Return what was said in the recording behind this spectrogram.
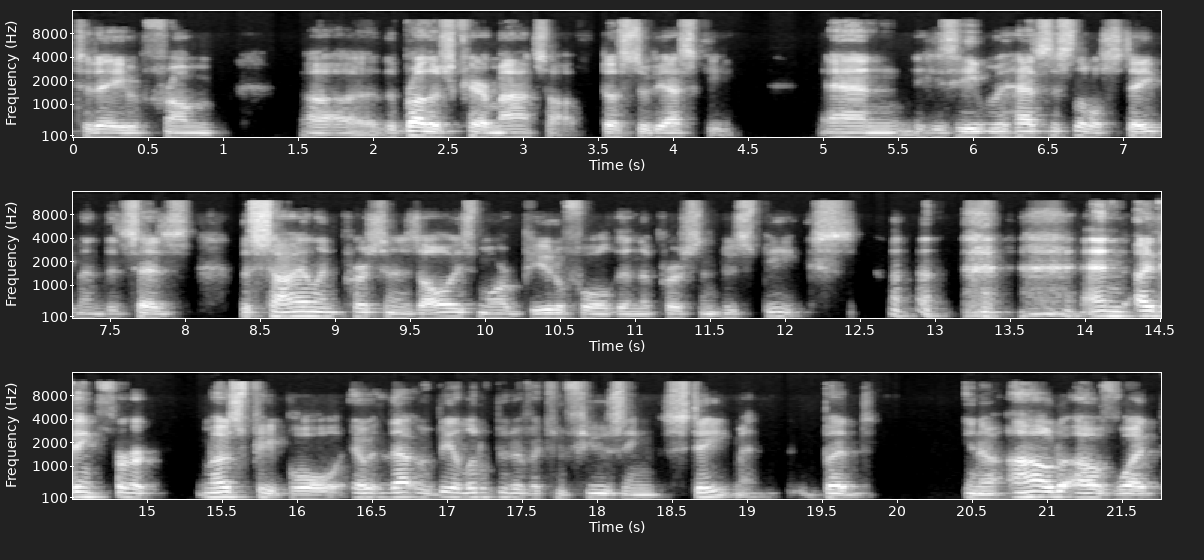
today from uh, the brothers Karamazov, Dostoevsky, and he has this little statement that says, the silent person is always more beautiful than the person who speaks. and I think for most people, it, that would be a little bit of a confusing statement. But, you know, out of what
